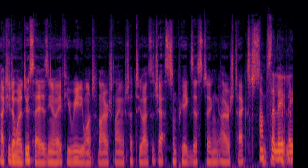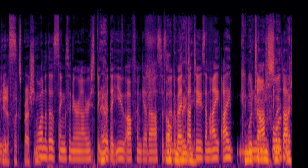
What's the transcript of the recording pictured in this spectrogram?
I actually don't. What I do say is, you know, if you really want an Irish language tattoo, I suggest some pre-existing Irish text. like, a- Absolutely. a beautiful It's expression. One of those things when you're an Irish speaker Yeah. that you often get asked, isn't Oh, about tattoos? And I, I Can you would not hold that,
